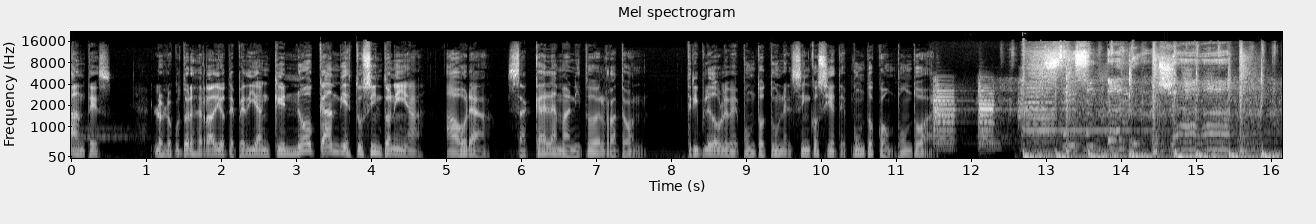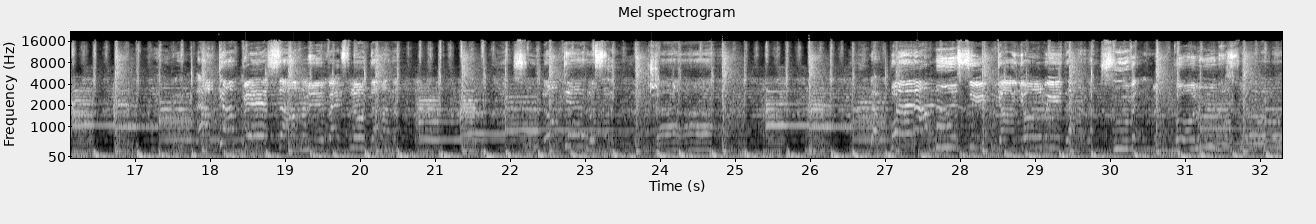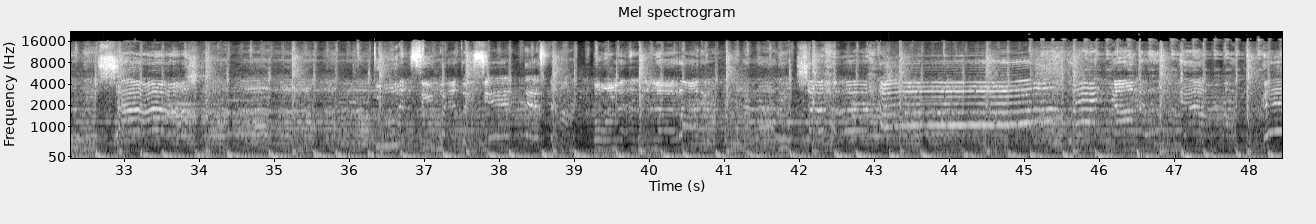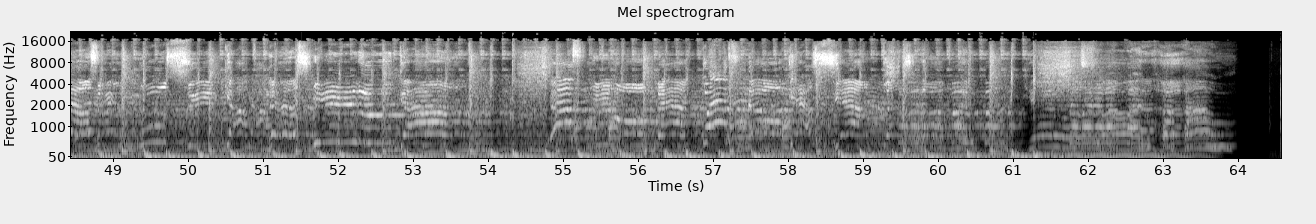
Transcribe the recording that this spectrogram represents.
Antes, los locutores de radio te pedían que no cambies tu sintonía. Ahora, saca la manito del ratón. www.tunnel57.com.ar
